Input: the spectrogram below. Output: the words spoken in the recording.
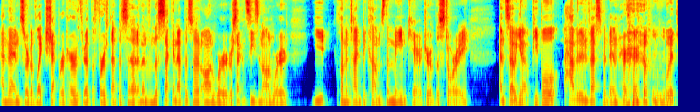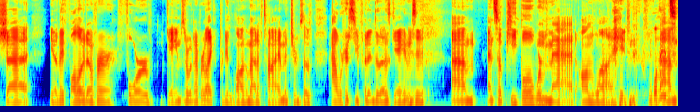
and then sort of like shepherd her throughout the first episode, and then from the second episode onward or second season onward, you, Clementine becomes the main character of the story, and so you know people have an investment in her, Mhm. which uh, you know they followed over four games or whatever, like a pretty long amount of time in terms of hours you put into those games. Mhm. Um, and so people were mad online. What? Um,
